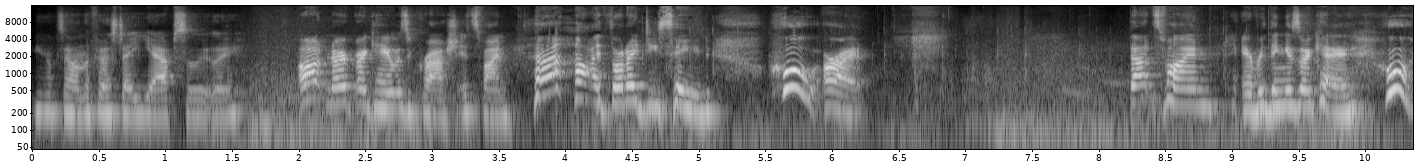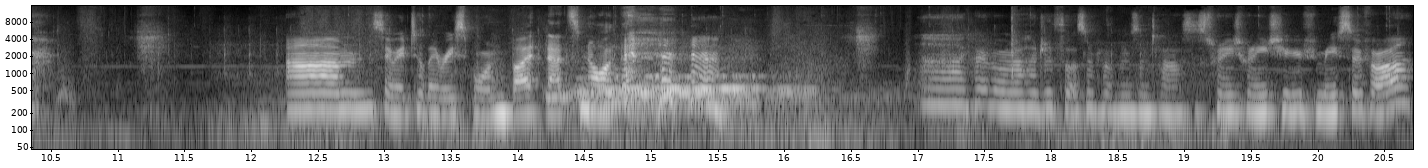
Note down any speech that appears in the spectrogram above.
Hiccups on the first day? Yeah, absolutely. Oh, nope, okay, it was a crash. It's fine. I thought I DC'd. Whew, alright. That's fine. Everything is okay. Whew. Um, so wait till they respawn, but that's not. Uh, I've over 100 thoughts and problems and tasks. 2022 for me so far.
